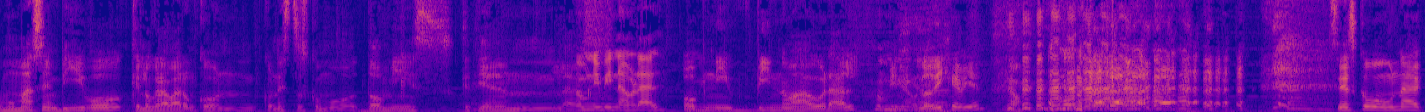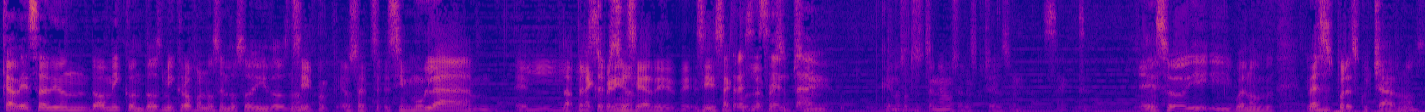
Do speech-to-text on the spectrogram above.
como más en vivo, que lo grabaron con, con estos como dummies que tienen las... Omnibinaural. Omnibinaural. Omnibinaural. ¿Lo dije bien? No. sí, es como una cabeza de un dummy con dos micrófonos en los oídos, ¿no? Sí, porque, o sea, simula mm, el- La experiencia de, de- Sí, exacto, 360. la percepción que nosotros tenemos al escuchar el sonido. Exacto. Eso, y, bueno, gracias por escucharnos,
